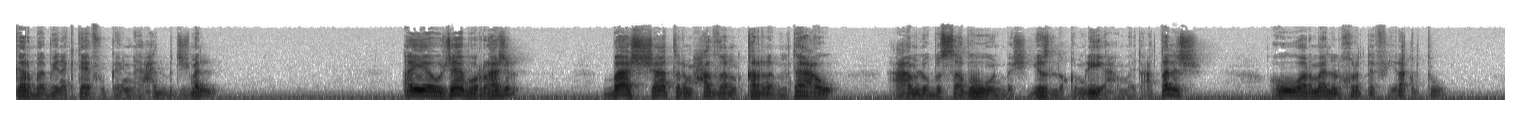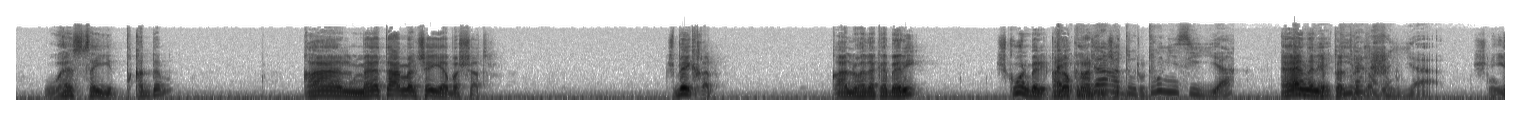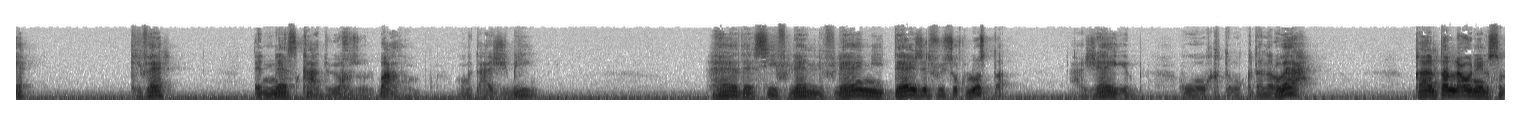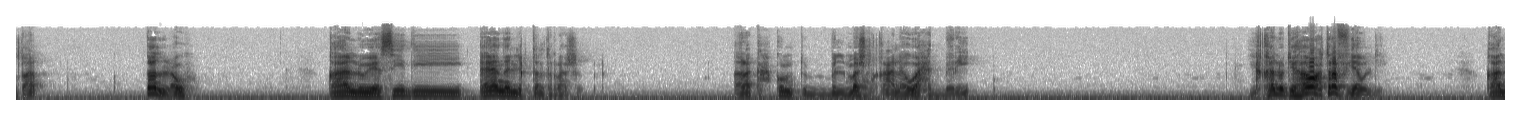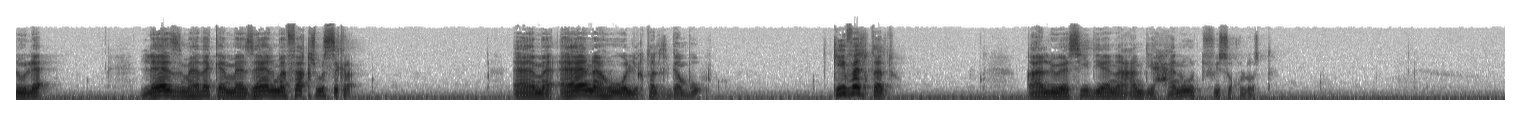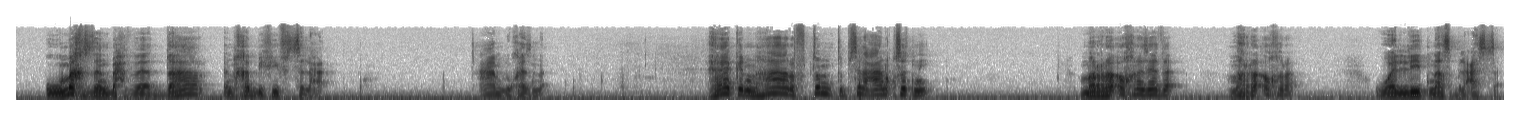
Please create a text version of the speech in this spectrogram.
كربة بين أكتافه كأنها حدبة جمل أي وجابوا الراجل باش شاطر محضر القرنب متاعه عامله بالصابون باش يزلق مليح وما يتعطلش. هو رماله الخرطة في رقبته وهالسيد تقدم قال ما تعمل شيء يا باش شاطر شبيك قال. قال له هذاك بريء. شكون بريء؟ قال لك الراجل التونسية أنا اللي قتلت الحية. شنية كيفاش الناس قعدوا يخزوا لبعضهم ومتعجبين. هذا سي فلان الفلاني تاجر في سوق الوسطى. عجايب. هو وقت وقت الأرواح. قال طلعوني للسلطان. طلعوه. قال له يا سيدي أنا اللي قتلت الراجل. اراك حكمت بالمشنقة على واحد بريء. قالوا له اعترف يا ولدي. قالوا لا. لازم هذاك مازال ما فاقش من السكرة. أما أنا هو اللي قتلت الجنبور كيفاش قتلته؟ قال له يا سيدي أنا عندي حانوت في سوق الوسط. ومخزن بحذا الدار نخبي فيه في السلعة. عاملوا خزنة. هاك النهار فطنت بسلعة نقصتني. مرة أخرى زادة. مرة أخرى. وليت نصب العسة.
